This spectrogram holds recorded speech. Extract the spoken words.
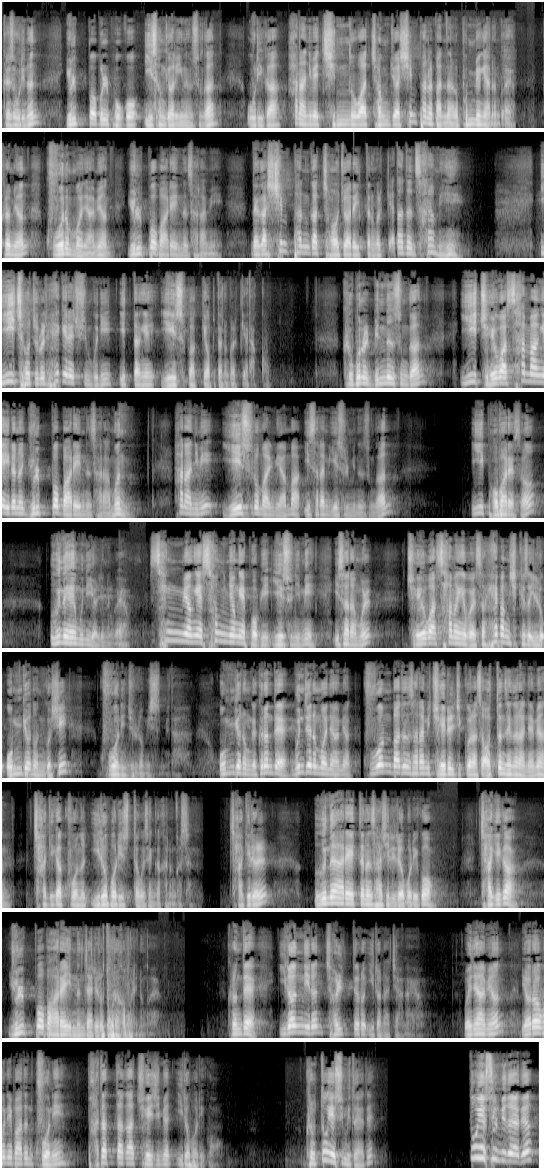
그래서 우리는 율법을 보고 이 성경을 읽는 순간 우리가 하나님의 진노와 정죄와 심판을 받는다는 걸 분명히 하는 거예요. 그러면 구원은 뭐냐면 율법 아래에 있는 사람이 내가 심판과 저주 아래에 있다는 걸 깨닫은 사람이 이 저주를 해결해 주신 분이 이 땅에 예수밖에 없다는 걸 깨닫고 그분을 믿는 순간 이 죄와 사망에 이르는 율법 아래에 있는 사람은 하나님이 예수로 말미암아 이 사람이 예수를 믿는 순간 이 법 아래서 은혜의 문이 열리는 거예요. 생명의 성령의 법이 예수님이 이 사람을 죄와 사망의 법에서 해방시켜서 일로 옮겨놓은 것이 구원인 줄로 믿습니다. 옮겨놓은 거예요. 그런데 문제는 뭐냐면 구원받은 사람이 죄를 짓고 나서 어떤 생각을 하냐면 자기가 구원을 잃어버릴 수 있다고 생각하는 것은 자기를 은혜 아래에 있다는 사실을 잃어버리고 자기가 율법 아래에 있는 자리로 돌아가 버리는 거예요. 그런데 이런 일은 절대로 일어나지 않아요. 왜냐하면 여러분이 받은 구원이 받았다가 죄지면 잃어버리고 그럼 또 예수 믿어야 돼? 또 예수를 믿어야 돼요?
